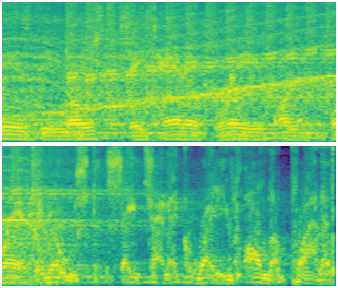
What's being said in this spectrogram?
Is the most satanic rave on the planet. Most satanic rave on the planet.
